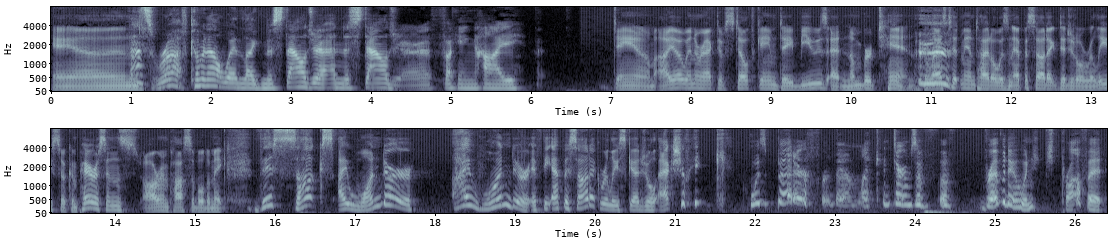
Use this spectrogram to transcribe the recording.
And That's rough. Coming out when like nostalgia and nostalgia are fucking high. damn, IO Interactive stealth game debuts at number 10. The last Hitman title was an episodic digital release, so comparisons are impossible to make. This sucks. I wonder I wonder if the episodic release schedule actually was better for them like in terms of, of revenue and profit.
